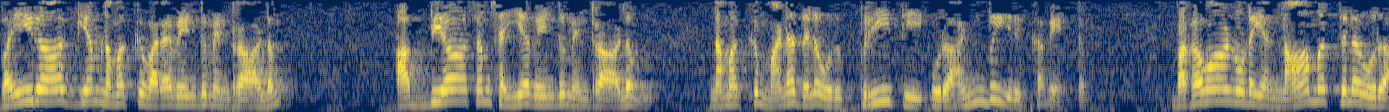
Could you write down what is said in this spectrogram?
வைராகியம் நமக்கு வர வேண்டும் என்றாலும் அபியாசம் செய்ய வேண்டும் என்றாலும் நமக்கு மனதுல ஒரு பிரீத்தி ஒரு அன்பு இருக்க வேண்டும். பகவானுடைய நாமத்துல ஒரு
